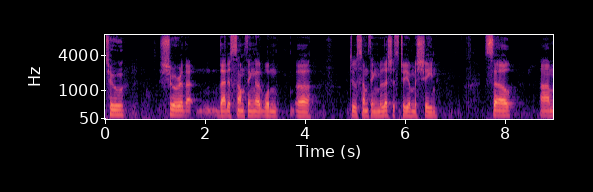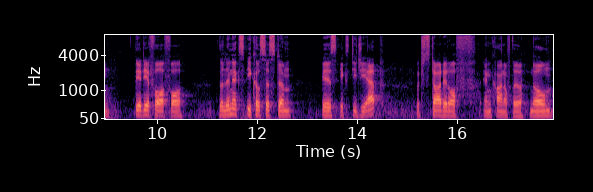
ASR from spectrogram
too sure that that is something that wouldn't uh, do something malicious to your machine. So um, the idea for, for the Linux ecosystem is XDG app, which started off in kind of the GNOME,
